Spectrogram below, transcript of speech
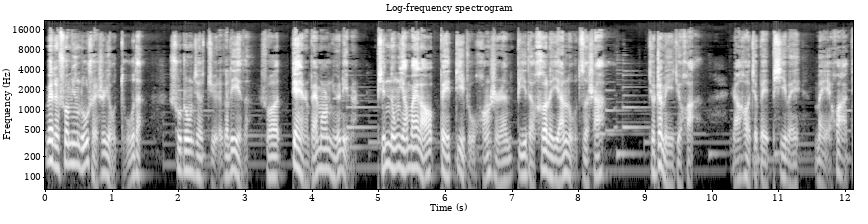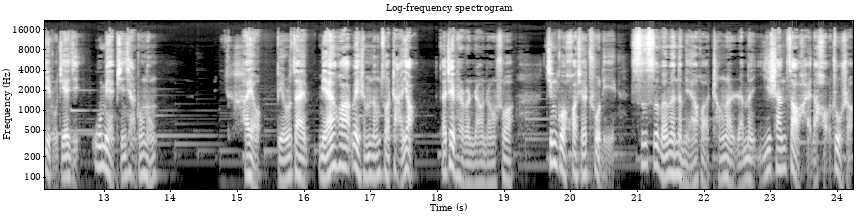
为了说明卤水是有毒的，书中就举了个例子，说电影《白毛女》里面贫农杨白劳被地主黄世仁逼得喝了盐卤自杀，就这么一句话，然后就被批为美化地主阶级，污蔑贫下中农。还有比如在棉花为什么能做炸药？在这篇文章中说，经过化学处理，丝丝纹纹的棉花成了人们移山造海的好助手，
